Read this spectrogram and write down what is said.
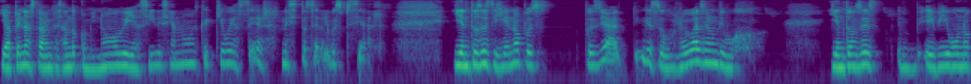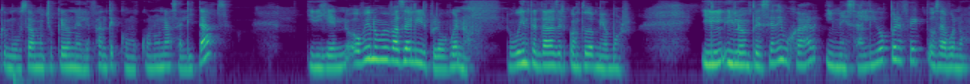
Y apenas estaba empezando con mi novio y así decía, no, es que, ¿qué voy a hacer? Necesito hacer algo especial. Y entonces dije, no, pues, pues ya, su, le voy a hacer un dibujo. Y entonces vi uno que me gustaba mucho, que era un elefante como con unas alitas. Y dije, obvio no me va a salir, pero bueno, lo voy a intentar hacer con todo mi amor. Y, y, lo empecé a dibujar y me salió perfecto. O sea, bueno,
